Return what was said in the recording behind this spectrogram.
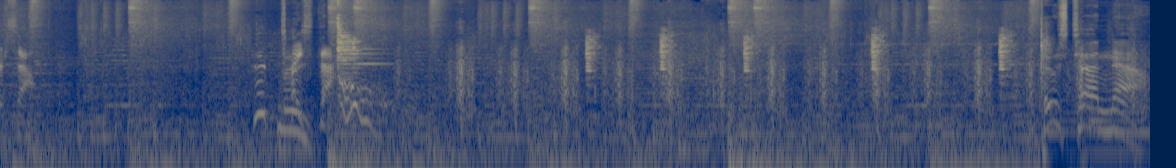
Yourself. Hit me. Taste that. Whose turn now?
